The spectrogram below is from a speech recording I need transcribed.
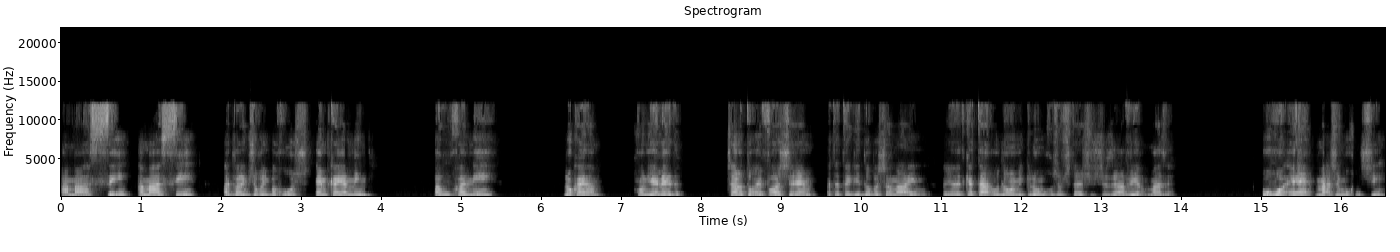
המעשי, המעשי, הדברים שרואים בחוש, הם קיימים. הרוחני, לא קיים. נכון, ילד, תשאל אותו איפה השם, אתה תגיד לו בשמיים, ילד קטן, עוד לא מבין כלום, הוא חושב שאתה, שזה אוויר, מה זה? הוא רואה מה שמוחשי.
